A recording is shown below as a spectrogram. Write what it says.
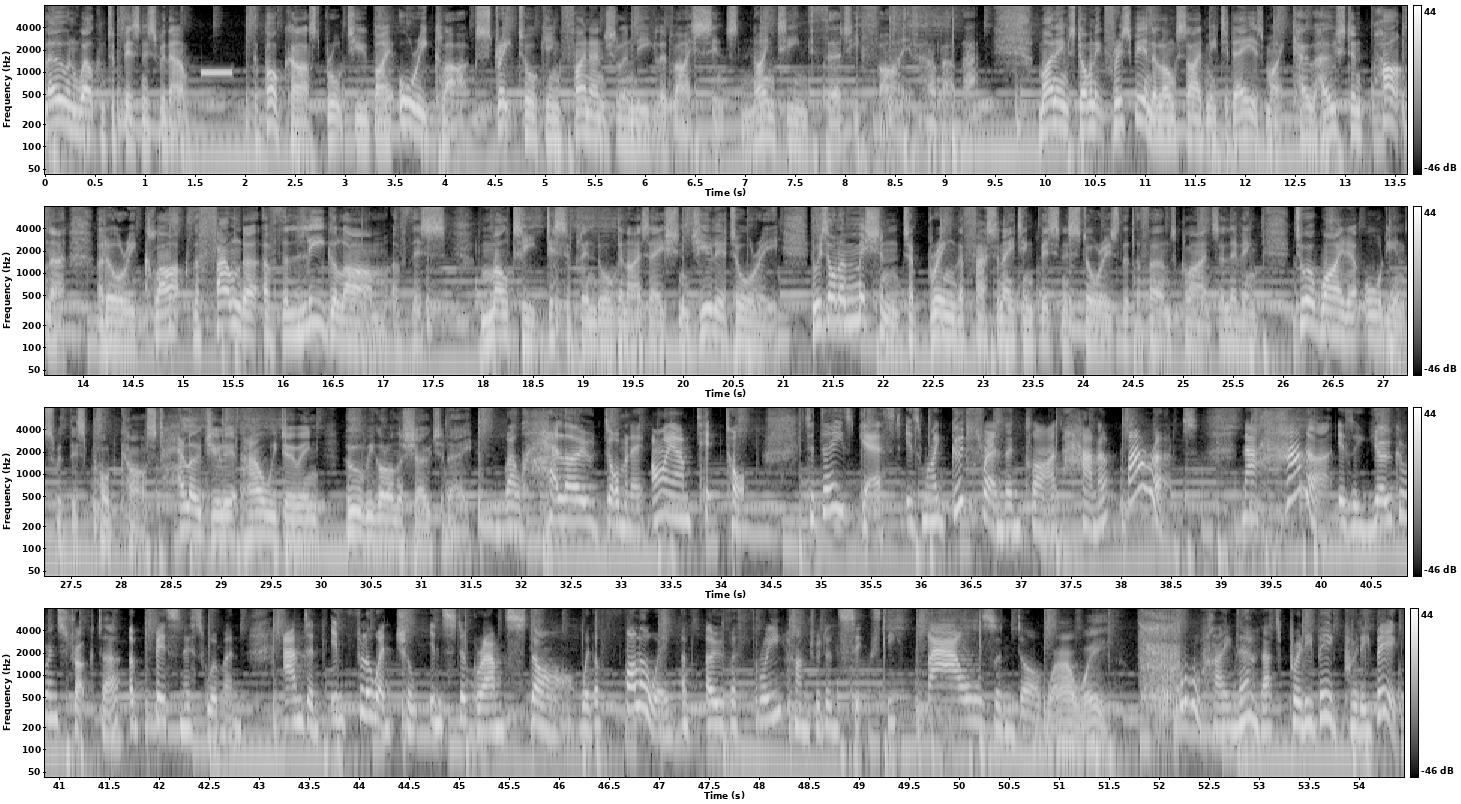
Hello and welcome to Business Without the podcast brought to you by Ori Clark, straight talking financial and legal advice since 1935. How about that? My name's Dominic Frisby, and alongside me today is my co host and partner at Ori Clark, the founder of the legal arm of this multi disciplined organisation, Juliet Ori, who is on a mission to bring the fascinating business stories that the firm's clients are living to a wider audience with this podcast. Hello, Juliet. How are we doing? Who have we got on the show today? Well, hello, Dominic. I am tip top. Today's guest is my good friend and client, Hannah Barrett. Now, Hannah is a yoga instructor, a businesswoman, and an influential Instagram star with a following of over 360,000 dogs. Wow, we. I know, that's pretty big, pretty big.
